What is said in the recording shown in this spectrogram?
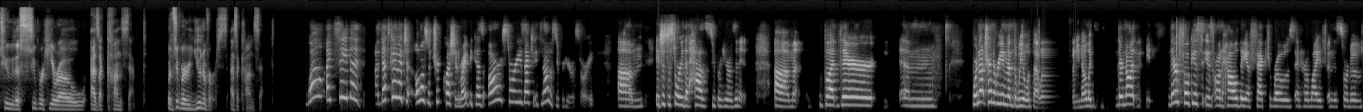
to the superhero as a concept or the superhero universe as a concept Well, I'd say that uh, that's kind of a, almost a trick question, right? Because our story is actually it's not a superhero story. Um, it's just a story that has superheroes in it. Um, but they're um, we're not trying to reinvent the wheel with that one. You know, like they're not. Their focus is on how they affect Rose and her life and this sort of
